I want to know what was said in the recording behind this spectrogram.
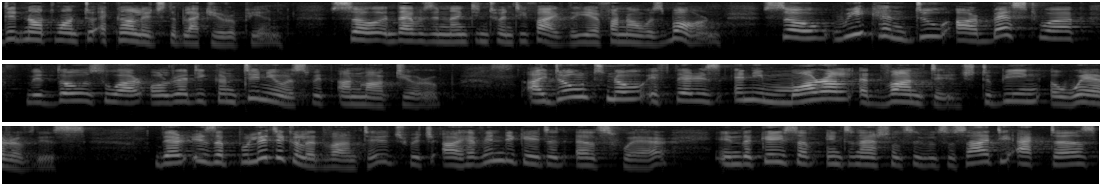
did not want to acknowledge the black European. So, and that was in 1925, the year Fanon was born. So we can do our best work with those who are already continuous with unmarked Europe. I don't know if there is any moral advantage to being aware of this. There is a political advantage, which I have indicated elsewhere, in the case of international civil society actors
